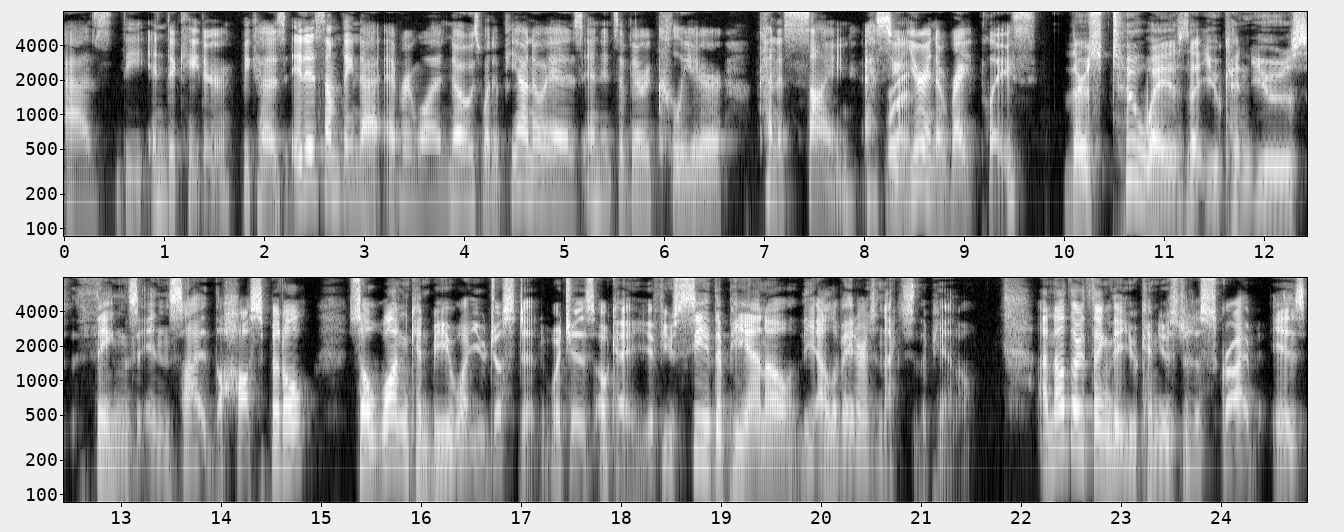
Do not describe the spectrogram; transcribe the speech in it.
as the indicator because it is something that everyone knows what a piano is, and it's a very clear kind of sign as to Right. you're in the right place. There's two ways that you can use things inside the hospital. So, one can be what you just did, which is okay, if you see the piano, the elevator is next to the piano. Another thing that you can use to describe is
